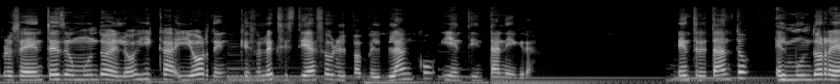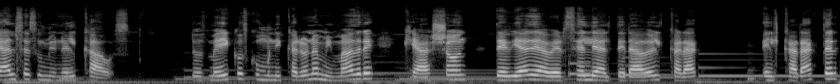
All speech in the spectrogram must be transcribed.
procedentes de un mundo de lógica y orden que solo existía sobre el papel blanco y en tinta negra. Entretanto, el mundo real se sumió en el caos. Los médicos comunicaron a mi madre que a Sean debía de habérsele alterado el, el carácter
